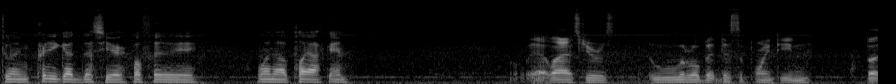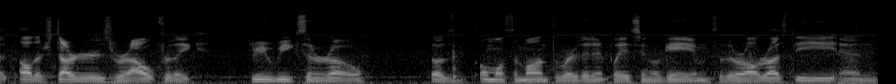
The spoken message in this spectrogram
doing pretty good this year. Hopefully, they win a playoff game. Yeah, last year was a little bit disappointing, but all their starters were out for like three weeks in a row. So it was almost a month where they didn't play a single game, so they were all rusty and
